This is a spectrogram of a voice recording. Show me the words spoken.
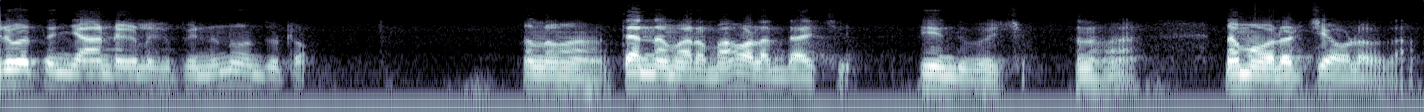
இருபத்தஞ்சு ஆண்டுகளுக்கு பின்னு வந்துட்டோம். தென்னை மரமாக வளர்ந்தாச்சு தீர்ந்து போச்சு. நம்ம வளர்ச்சி அவ்வளவுதான்.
